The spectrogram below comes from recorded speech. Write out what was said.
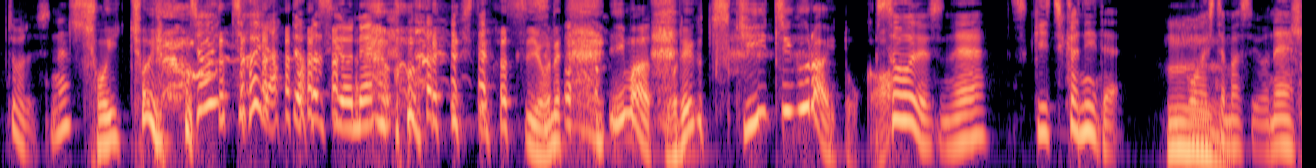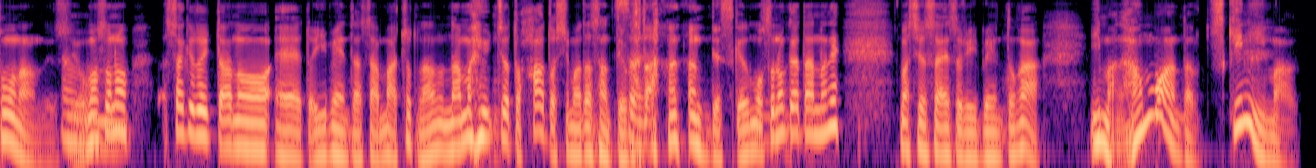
そうですね。ちょいちょいちょいちょいやってますよね。してますよね。今、どれ、月1ぐらいとか？そうですね。月1か2でうんお会いしてますよね。そうなんですよ。うんまあ、その、先ほど言ったあの、えっ、と、イベンターさん、まあ、ちょっと名前、ちょっとハート島田さんという方なんですけども、その方のね、まあ、主催するイベントが、今何本あるんだろう？月に今、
